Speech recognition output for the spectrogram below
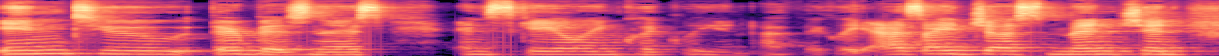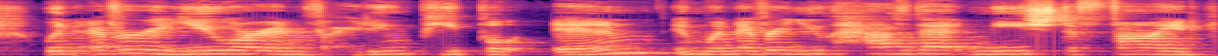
into their business and scaling quickly and ethically. As I just mentioned, whenever you are inviting people in and whenever you have that niche defined,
